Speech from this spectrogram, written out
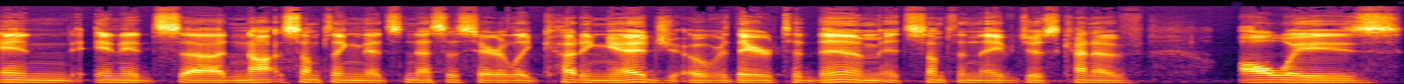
and and it's uh, not something that's necessarily cutting edge over there to them. It's something they've just kind of always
